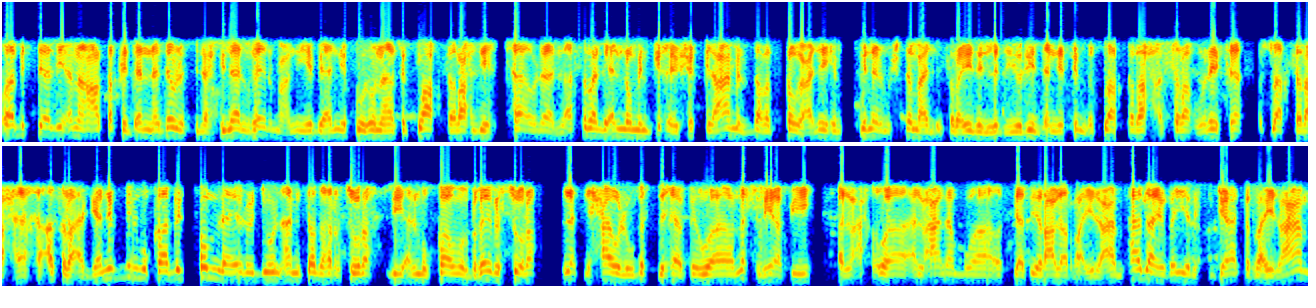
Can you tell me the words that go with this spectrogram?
وبالتالي أنا أعتقد أن دولة الاحتلال غير معنية بأن يكون هناك إطلاق سراح لهؤلاء الأسرى لأنه من جهة يشكل عامل ضغط قوي عليهم من المجتمع الإسرائيلي الذي يريد أن يتم إطلاق سراح أسرى وليس إطلاق سراح أسرى أجانب، بالمقابل هم لا يريدون أن تظهر صورة للمقاومه بغير الصورة. التي حاولوا بثها ونشرها في العالم والتاثير على الرأي العام، هذا يغير اتجاهات الرأي العام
